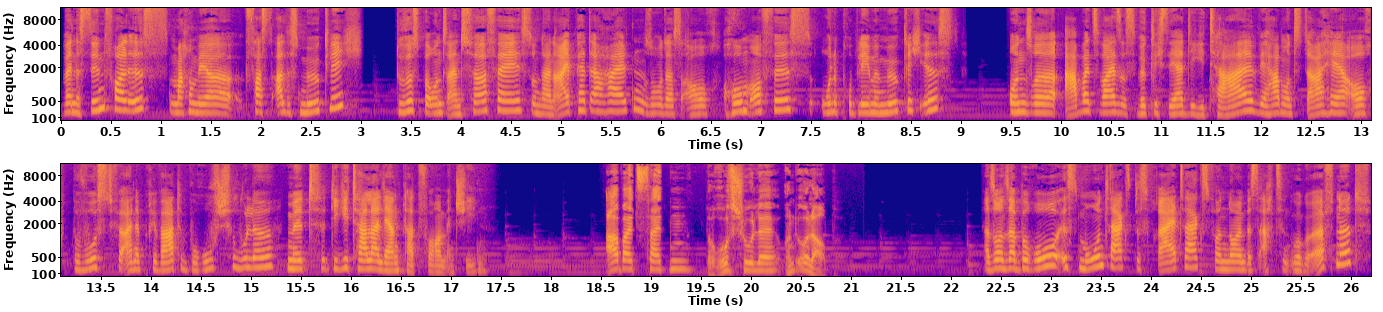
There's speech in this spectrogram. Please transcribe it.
Wenn es sinnvoll ist, machen wir fast alles möglich. Du wirst bei uns ein Surface und ein iPad erhalten, so dass auch Homeoffice ohne Probleme möglich ist. Unsere Arbeitsweise ist wirklich sehr digital. Wir haben uns daher auch bewusst für eine private Berufsschule mit digitaler Lernplattform entschieden. Arbeitszeiten, Berufsschule und Urlaub. Also unser Büro ist montags bis freitags von 9 bis 18 Uhr geöffnet.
